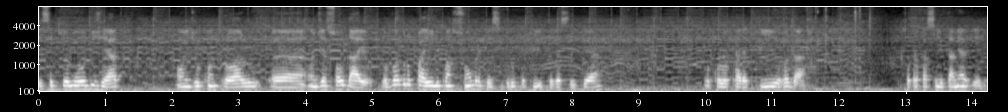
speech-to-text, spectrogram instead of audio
Esse aqui é o meu objeto, onde eu controlo, uh, onde é só o dial. Eu vou agrupar ele com a sombra, que é esse grupo aqui, que eu já sei que é. Vou colocar aqui e rodar só para facilitar a minha vida.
